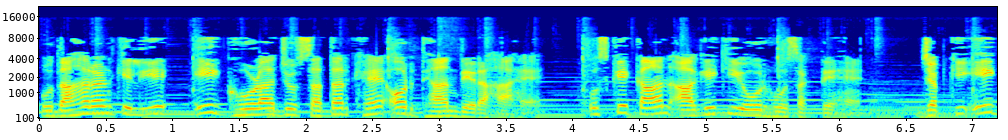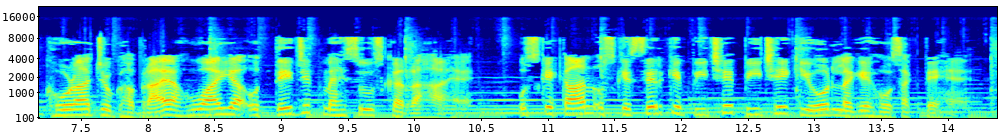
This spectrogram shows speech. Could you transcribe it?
उदाहरण के लिए, एक घोड़ा जो सतर्क है और ध्यान दे रहा है, उसके कान आगे की ओर हो सकते हैं, जबकि एक घोड़ा जो घबराया हुआ या उत्तेजित महसूस कर रहा है, उसके कान उसके सिर के पीछे पीछे की ओर लगे हो सकते हैं।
